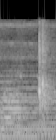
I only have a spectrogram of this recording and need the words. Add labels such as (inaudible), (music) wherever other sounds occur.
Bye.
